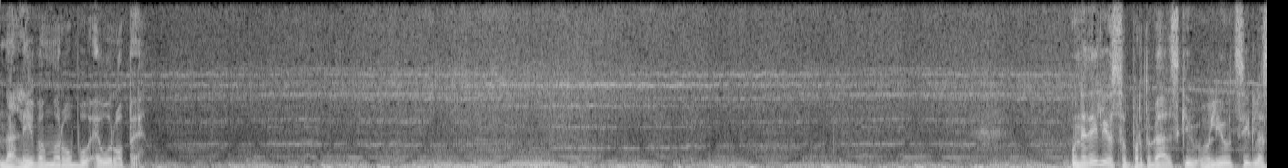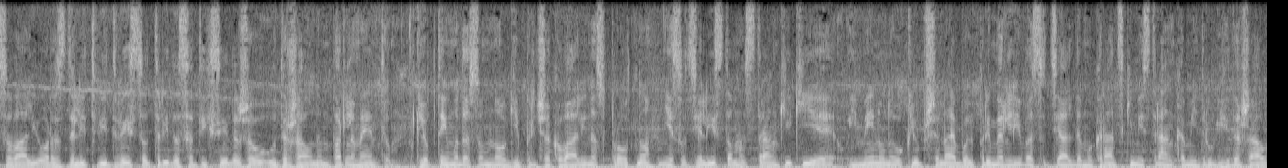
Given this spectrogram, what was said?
na levem robu Evrope. Nedeljo so portugalski voljivci glasovali o razdelitvi 230 sedežev v državnem parlamentu. Kljub temu, da so mnogi pričakovali nasprotno, je socialistom, stranki, ki je v imenu na vkljub še najbolj primerljiva socialdemokratskimi strankami drugih držav,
